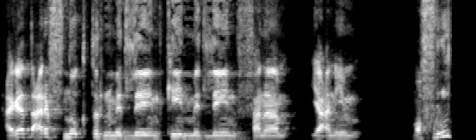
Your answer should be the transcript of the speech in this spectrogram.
حاجات عارف Nocturne mid lane Kayn mid lane فأنا يعني مفروض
